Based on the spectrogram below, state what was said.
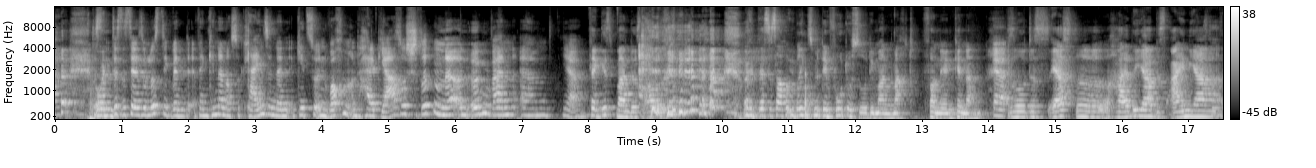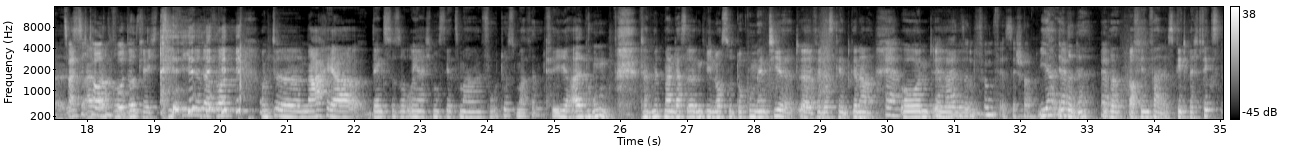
Das, und das ist ja so lustig, wenn, wenn Kinder noch so klein sind, dann geht es so in Wochen und Halbjahr so Schritten ne? und irgendwann, ähm, ja. Vergisst man das auch. und das ist auch übrigens mit den Fotos so, die man macht von den Kindern. Ja. So das erste halbe Jahr bis ein Jahr. 20.000 so Fotos. Wirklich zu viele davon. Und äh, nachher denkst du so, oh ja, ich muss jetzt mal Fotos machen für ihr Album, damit man das irgendwie noch so dokumentiert äh, für das Kind, genau. Ja, Und, ja Wahnsinn, äh, fünf ist sie schon. Ja, irre, ne? Irre, auf jeden Fall. Es geht recht fix.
